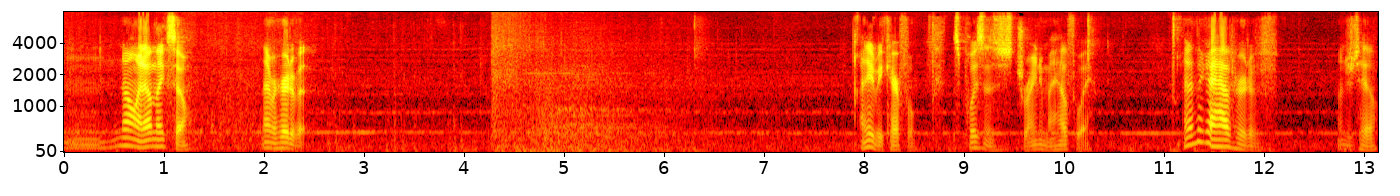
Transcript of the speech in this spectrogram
Mm, no, I don't think so. Never heard of it. I need to be careful. This poison is just draining my health away. I don't think I have heard of Undertale.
